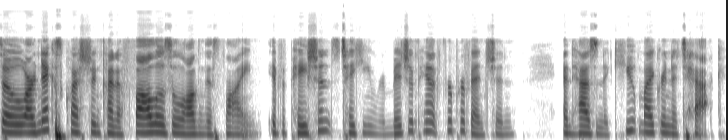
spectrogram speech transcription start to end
So our next question kind of follows along this line. If a patient's taking rimegepant for prevention and has an acute migraine attack,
